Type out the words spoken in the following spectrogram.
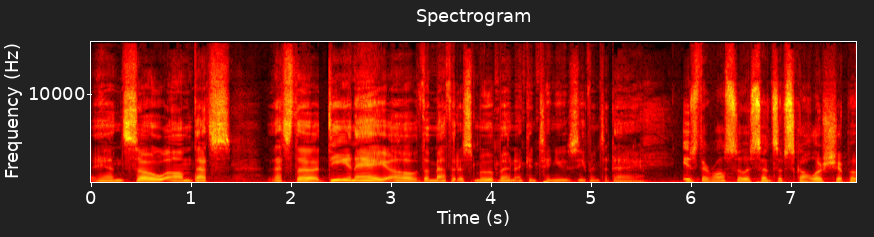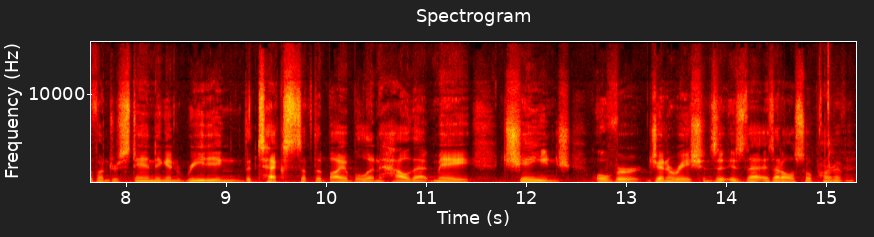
And so um, that's that's the DNA of the Methodist movement, and continues even today. Is there also a sense of scholarship, of understanding and reading the texts of the Bible and how that may change over generations? Is that is that also part of it?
